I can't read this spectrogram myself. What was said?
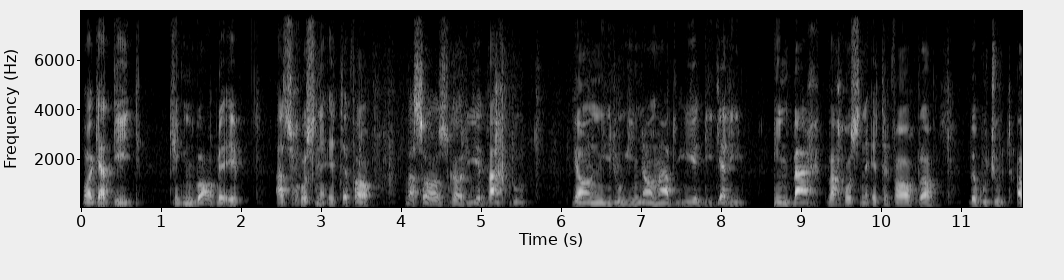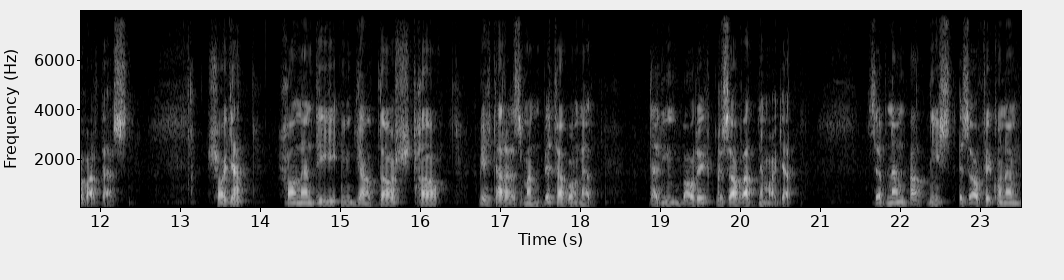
باید دید که این واقعه از حسن اتفاق و سازگاری بخت بود یا نیروی نامرئی دیگری این بخت و حسن اتفاق را به وجود آورده است. شاید خواننده این یادداشت ها بهتر از من بتواند در این باره قضاوت نماید. ضمنا بد نیست اضافه کنم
